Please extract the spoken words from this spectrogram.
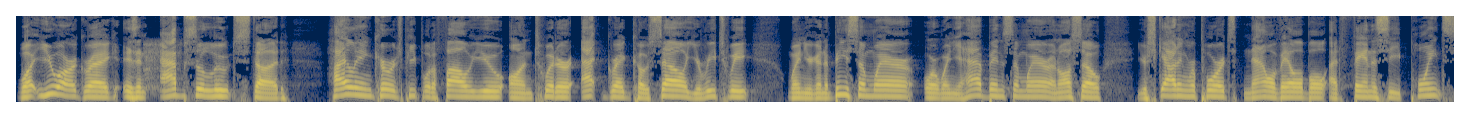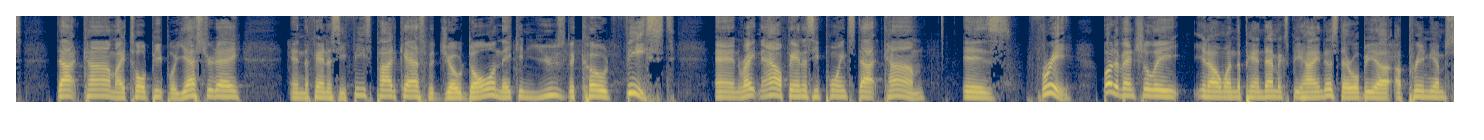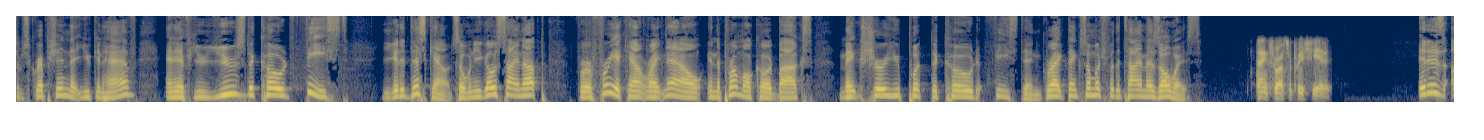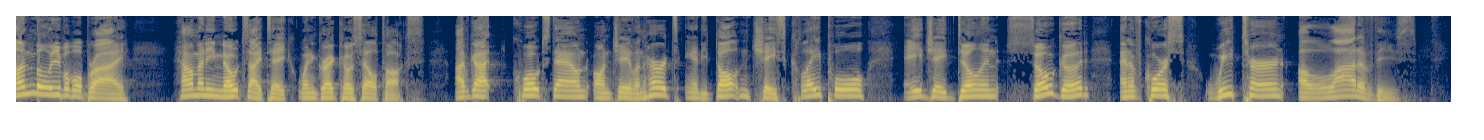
What you are, Greg, is an absolute stud. Highly encourage people to follow you on Twitter at Greg Cosell. You retweet when you're going to be somewhere or when you have been somewhere, and also your scouting reports now available at fantasypoints.com. I told people yesterday in the Fantasy Feast podcast with Joe Dolan, they can use the code FEAST. And right now, fantasypoints.com is free. But eventually, you know, when the pandemic's behind us, there will be a, a premium subscription that you can have. And if you use the code FEAST, you get a discount. So when you go sign up for a free account right now in the promo code box, make sure you put the code FEAST in. Greg, thanks so much for the time as always. Thanks, Ross. Appreciate it. It is unbelievable, Bry, how many notes I take when Greg Cosell talks. I've got quotes down on Jalen Hurts, Andy Dalton, Chase Claypool, AJ Dillon. So good. And of course, we turn a lot of these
